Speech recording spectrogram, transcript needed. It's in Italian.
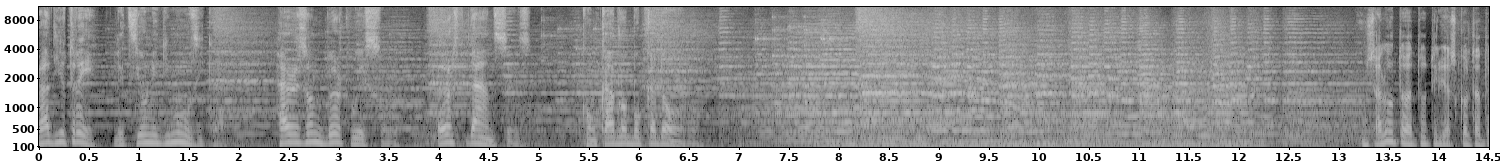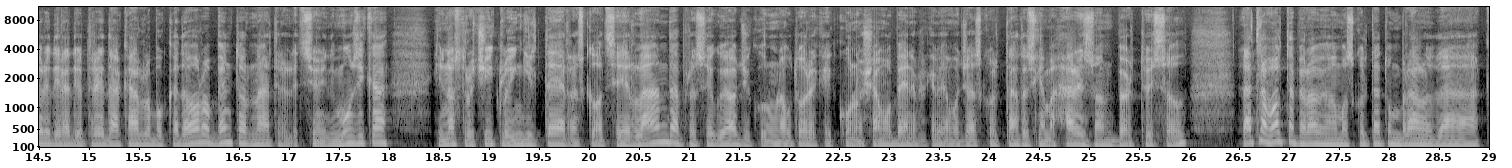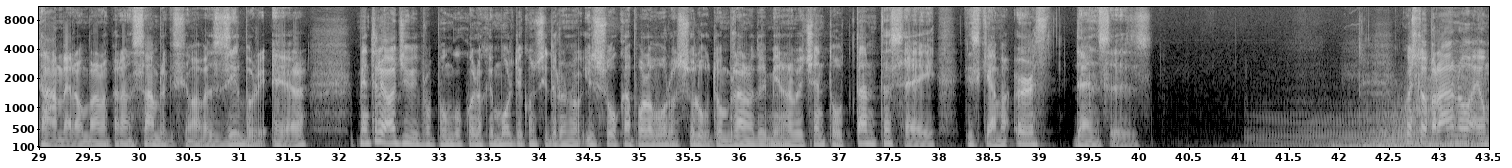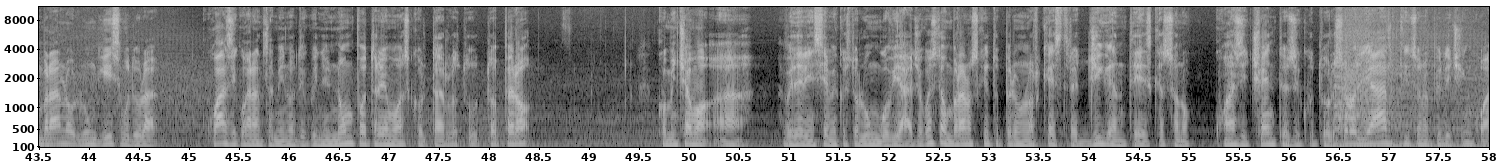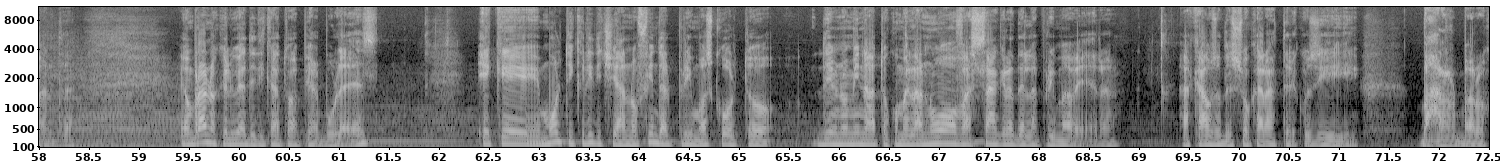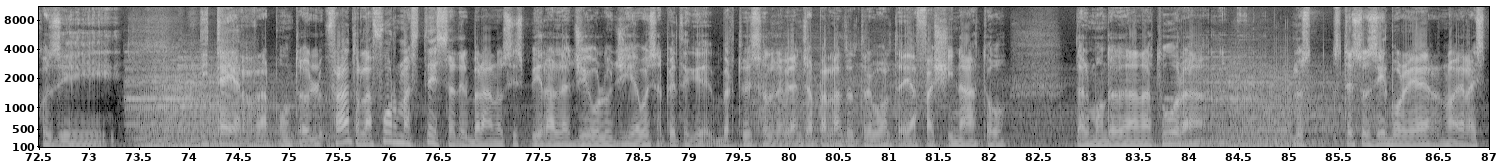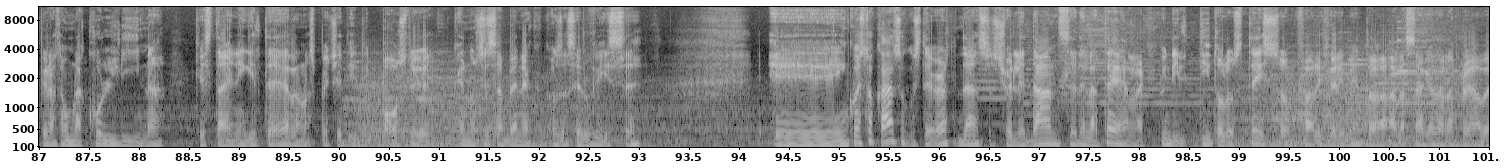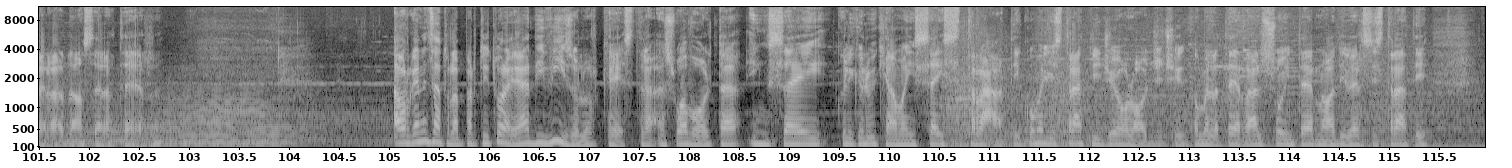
Radio 3, lezioni di musica. Harrison Birtwhistle, Earth Dances, con Carlo Boccadoro. Un saluto a tutti gli ascoltatori di Radio 3 da Carlo Boccadoro, bentornati alle lezioni di musica. Il nostro ciclo Inghilterra, Scozia e Irlanda prosegue oggi con un autore che conosciamo bene perché abbiamo già ascoltato, si chiama Harrison Birtwistle. L'altra volta però avevamo ascoltato un brano da camera, un brano per ensemble che si chiamava Silbury Air, mentre oggi vi propongo quello che molti considerano il suo capolavoro assoluto, un brano del 1986 che si chiama Earth Dances. Questo brano è un brano lunghissimo, dura quasi 40 minuti, quindi non potremo ascoltarlo tutto, però cominciamo a vedere insieme questo lungo viaggio. Questo è un brano scritto per un'orchestra gigantesca, sono quasi 100 esecutori, solo gli archi sono più di 50. È un brano che lui ha dedicato a Pierre Boulez e che molti critici hanno fin dal primo ascolto denominato come la nuova sagra della primavera, a causa del suo carattere così barbaro, così di terra, appunto. Fra l'altro la forma stessa del brano si ispira alla geologia. Voi sapete che Bertolucci ne abbiamo già parlato altre volte, è affascinato dal mondo della natura. Lo stesso Silbury no? era ispirato a una collina che sta in Inghilterra, una specie di, di posto che non si sa bene a che cosa servisse e in questo caso queste Earth Dances, cioè le danze della terra, che quindi il titolo stesso fa riferimento alla saga della primavera, la danza della terra, ha organizzato la partitura e ha diviso l'orchestra a sua volta in sei, quelli che lui chiama i sei strati, come gli strati geologici, come la Terra al suo interno ha diversi strati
